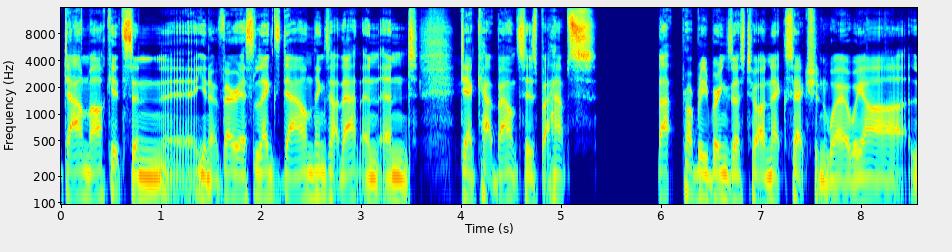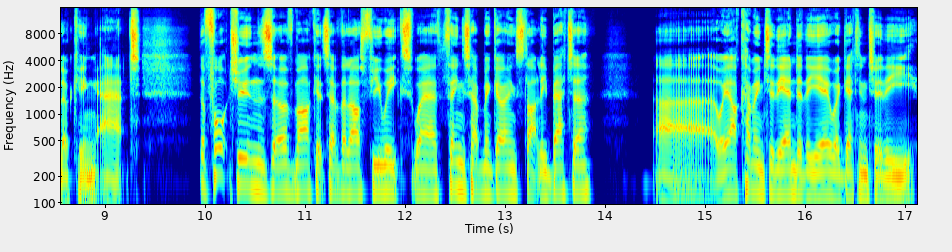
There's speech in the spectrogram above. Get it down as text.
down markets and uh, you know various legs down things like that and and dead cat bounces, perhaps that probably brings us to our next section where we are looking at the fortunes of markets over the last few weeks where things have been going slightly better. Uh, we are coming to the end of the year. We're getting to the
